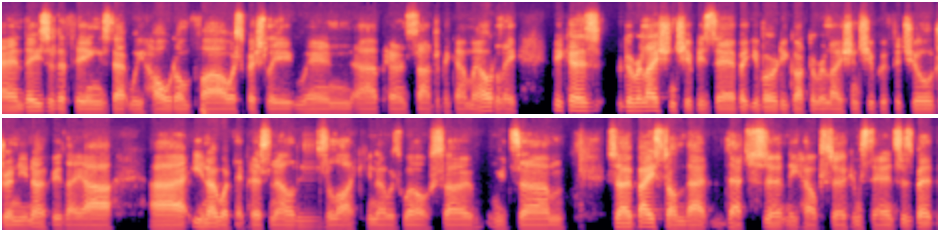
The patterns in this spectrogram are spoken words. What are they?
And these are the things that we hold on file, especially when uh, parents start to become elderly, because the relationship is there, but you've already got the relationship with the children. You know who they are. Uh, you know what their personalities are like, you know, as well. So it's um, so based on that, that certainly helps circumstances, but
